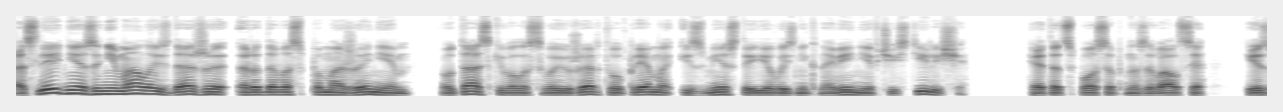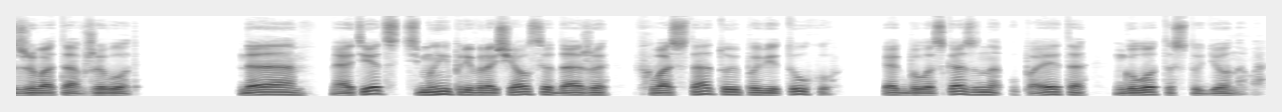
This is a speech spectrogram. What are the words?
Последняя занималась даже родовоспоможением, утаскивала свою жертву прямо из места ее возникновения в чистилище. Этот способ назывался «из живота в живот». Да, отец тьмы превращался даже в хвостатую повитуху, как было сказано у поэта Глота Студенова.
